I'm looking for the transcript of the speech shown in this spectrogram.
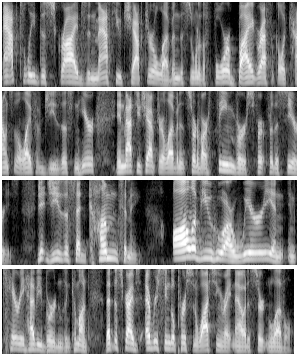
aptly describes in Matthew chapter 11. This is one of the four biographical accounts of the life of Jesus. And here in Matthew chapter 11, it's sort of our theme verse for, for the series. J- Jesus said, Come to me all of you who are weary and, and carry heavy burdens. And come on, that describes every single person watching right now at a certain level.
